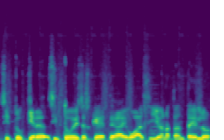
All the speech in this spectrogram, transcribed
Si tú quieres, si tú dices que te da igual si Jonathan Taylor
